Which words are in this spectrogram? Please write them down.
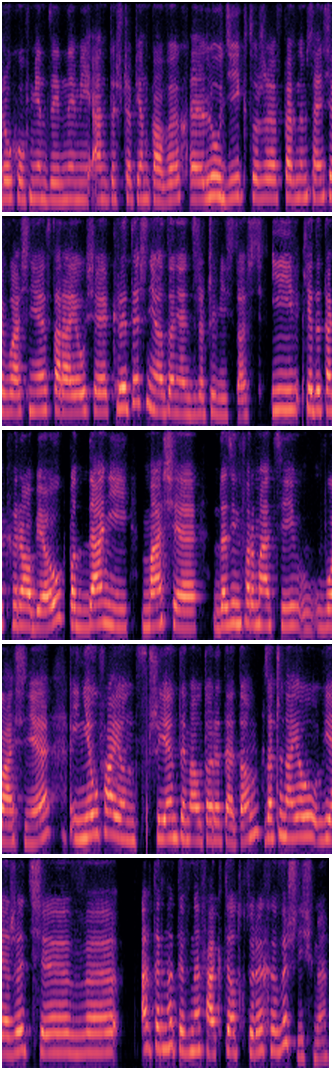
ruchów między innymi antyszczepionkowych, e, ludzi, którzy w pewnym sensie właśnie starają się krytycznie oceniać rzeczywistość. I kiedy tak robią, poddani masie dezinformacji właśnie i nie ufając przyjętym autorytetom, zaczynają wierzyć w alternatywne fakty, od których wyszliśmy.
